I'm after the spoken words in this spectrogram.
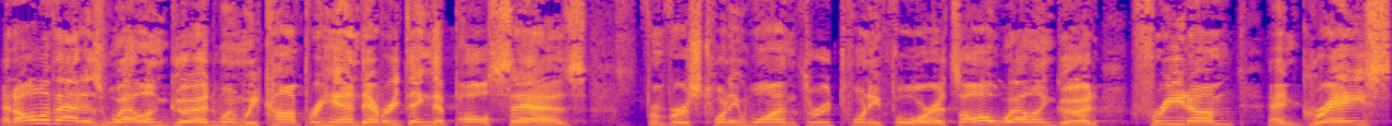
And all of that is well and good when we comprehend everything that Paul says from verse 21 through 24. It's all well and good. Freedom and grace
